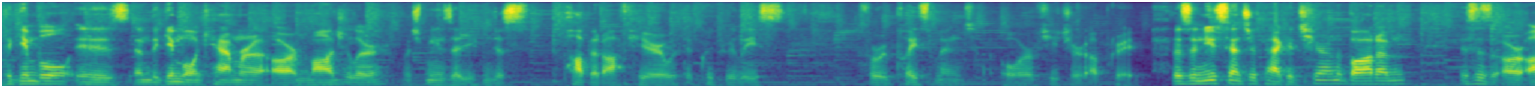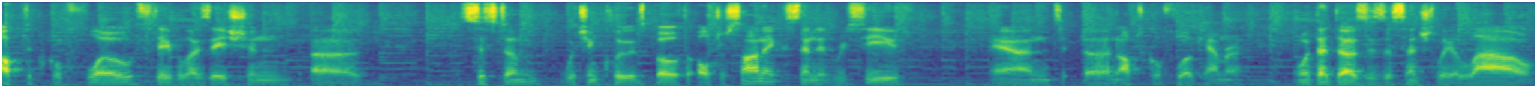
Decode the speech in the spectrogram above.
The gimbal is, and the gimbal and camera are modular, which means that you can just pop it off here with a quick release for replacement or future upgrade. There's a new sensor package here on the bottom. This is our optical flow stabilization uh, system, which includes both ultrasonic, send and receive, and uh, an optical flow camera. And what that does is essentially allow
